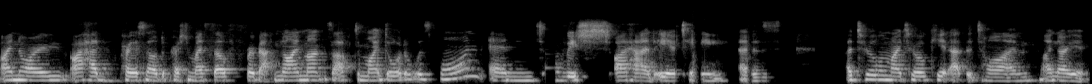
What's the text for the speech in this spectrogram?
I know I had postnatal depression myself for about nine months after my daughter was born, and I wish I had EFT as a tool in my toolkit at the time. I know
